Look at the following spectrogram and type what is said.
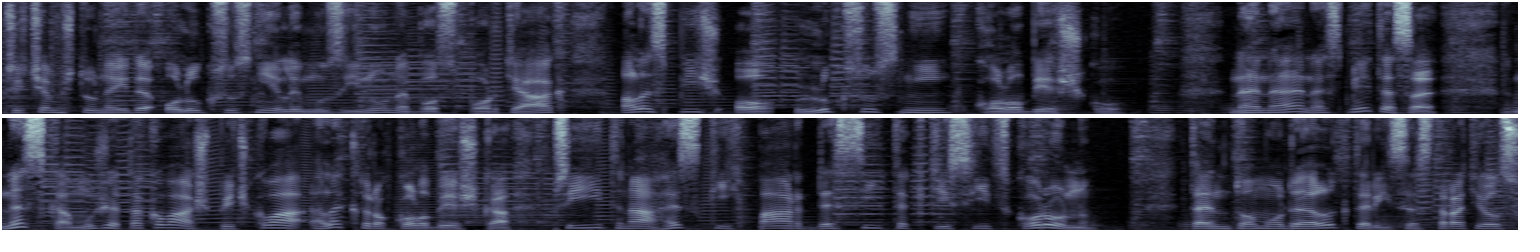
přičemž tu nejde o luxusní limuzínu nebo sporták, ale spíš o luxusní koloběžku. Ne, ne, nesmějte se. Dneska může taková špičková elektrokoloběžka přijít na hezkých pár desítek tisíc korun. Tento model, který se ztratil z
